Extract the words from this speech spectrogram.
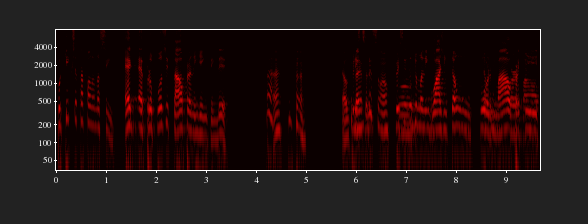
Por que, que você tá falando assim? É, é proposital pra ninguém entender? É. É o que dá Precisa- impressão. Precisa de uma linguagem tão Tão formal pra que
